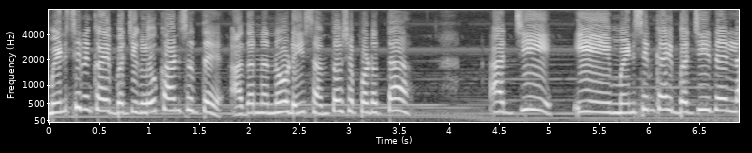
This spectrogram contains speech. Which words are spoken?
ಮೆಣಸಿನಕಾಯಿ ಬಜ್ಜಿಗಳು ಕಾಣಿಸುತ್ತೆ. ಅದನ್ನ ನೋಡಿ ಸಂತೋಷ ಪಡುತ್ತಾ ಅಜ್ಜಿ, ಈ ಮೆಣಸಿನ್ಕಾಯಿ ಬಜ್ಜಿ ಇದೆ ಇಲ್ಲ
